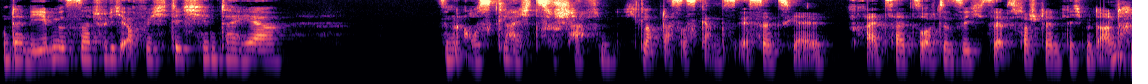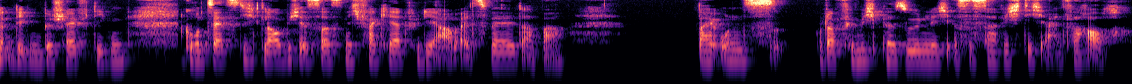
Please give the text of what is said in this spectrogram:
Und daneben ist es natürlich auch wichtig, hinterher einen Ausgleich zu schaffen. Ich glaube, das ist ganz essentiell. Freizeit sollte sich selbstverständlich mit anderen Dingen beschäftigen. Grundsätzlich glaube ich, ist das nicht verkehrt für die Arbeitswelt, aber bei uns oder für mich persönlich ist es da wichtig, einfach auch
